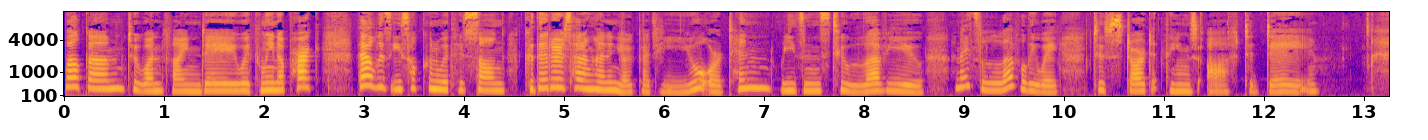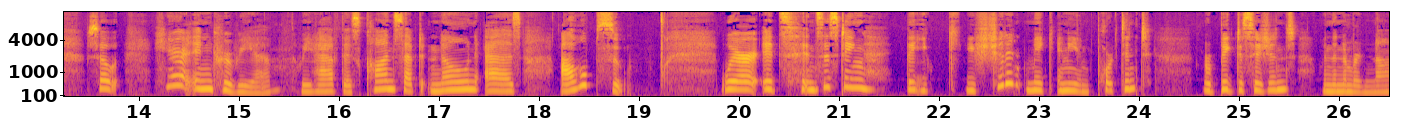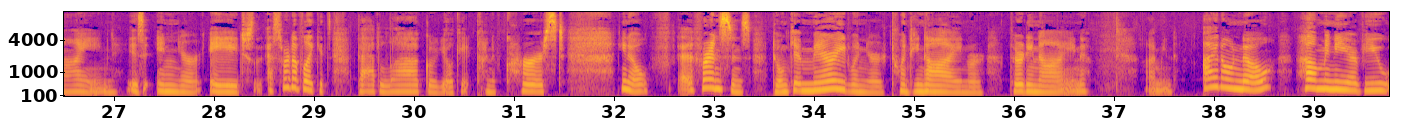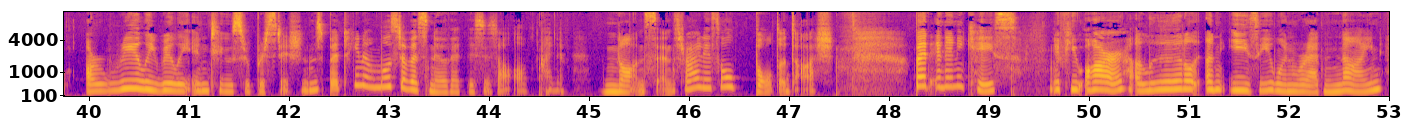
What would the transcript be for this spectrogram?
Welcome to One Fine Day with Lena Park. That was Isokun with his song 그대를 사랑하는 10가지 이유 or 10 Reasons to Love You. A nice lovely way to start things off today. So here in Korea, we have this concept known as aopsu, where it's insisting that you you shouldn't make any important or big decisions when the number nine is in your age. So sort of like it's bad luck or you'll get kind of cursed. You know, f- uh, for instance, don't get married when you're 29 or 39. I mean, I don't know how many of you are really, really into superstitions, but you know, most of us know that this is all kind of nonsense, right? It's all balderdash. But in any case, if you are a little uneasy when we're at nine,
